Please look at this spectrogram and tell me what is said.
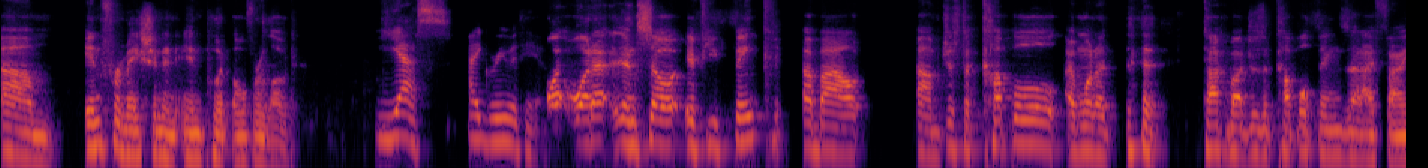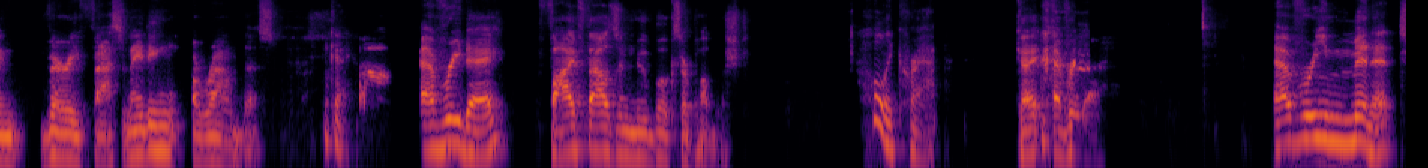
um, information and input overload. Yes, I agree with you. What, what and so if you think about um, just a couple, I want to talk about just a couple things that I find very fascinating around this. Okay. Every day, 5,000 new books are published. Holy crap. Okay. Every day. Every minute,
